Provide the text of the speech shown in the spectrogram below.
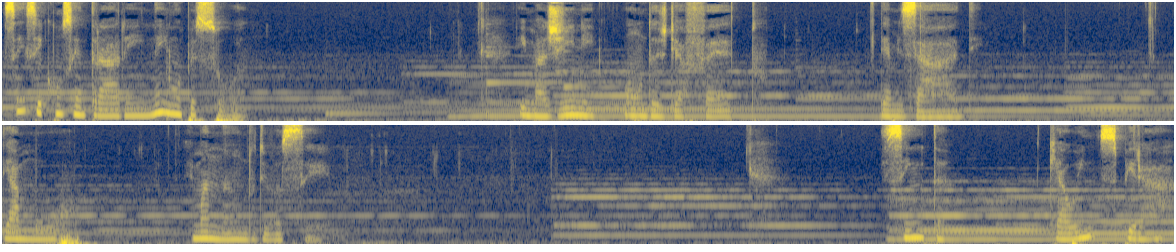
sem se concentrar em nenhuma pessoa. Imagine ondas de afeto, de amizade, de amor emanando de você. Sinta que ao inspirar,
